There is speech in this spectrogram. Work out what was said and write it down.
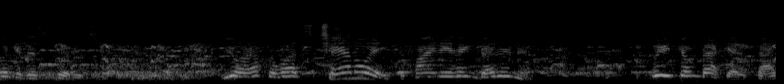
Look at this footage. You'll have to watch Channel 8 to find anything better than this. Please come back at us, Todd.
